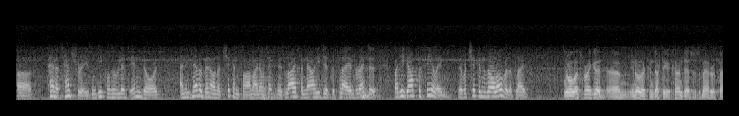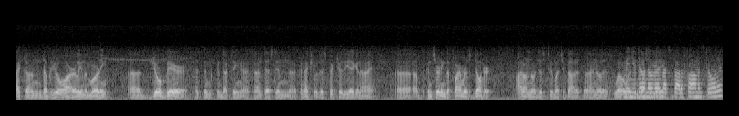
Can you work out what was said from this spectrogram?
uh, penitentiaries and people who lived indoors. And he's never been on a chicken farm, I don't think, in his life, and now he did the play and directed it. But he got the feeling. There were chickens all over the place. Well, that's very good. Um, you know, they're conducting a contest, as a matter of fact, on WOR early in the morning. Uh, Joe Beer has been conducting a contest in uh, connection with this picture, The Egg and I, uh, uh, concerning the farmer's daughter. I don't know just too much about it, but I know that it's well I mean, you don't know very much about a farmer's daughter?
